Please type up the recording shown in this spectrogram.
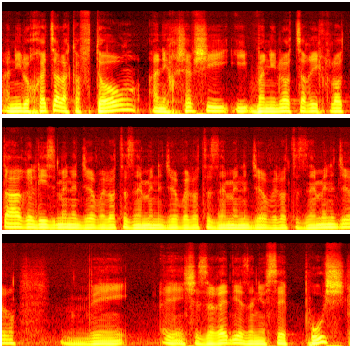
אני לוחץ על הכפתור, אני חושב שהיא, ואני לא צריך לא את ה-release manager ולא את הזה manager ולא את הזה manager ולא את הזה manager, וכשזה ready אז אני עושה push,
